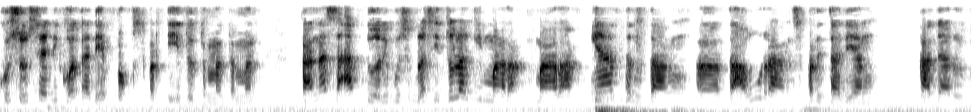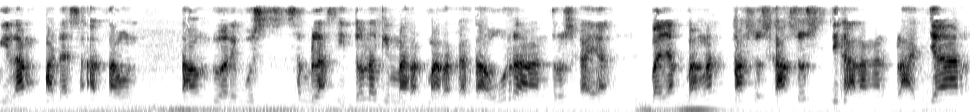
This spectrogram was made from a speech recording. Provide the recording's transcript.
khususnya di kota Depok seperti itu teman-teman. Karena saat 2011 itu lagi marak-maraknya tentang uh, tawuran seperti tadi yang Kadaru bilang pada saat tahun tahun 2011 itu lagi marak-marak tawuran terus kayak banyak banget kasus-kasus di kalangan pelajar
